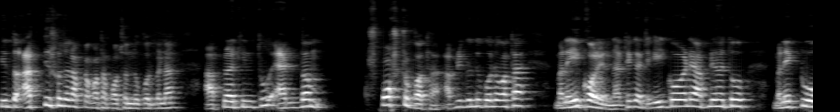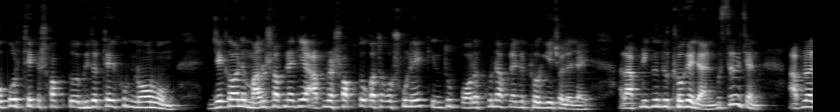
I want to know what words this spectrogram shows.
কিন্তু আত্মীয় স্বজন আপনার কথা পছন্দ করবে না। আপনার কিন্তু একদম স্পষ্ট কথা। আপনি কিন্তু কোনো কথা মানে এই করেন না, ঠিক আছে? এই কারণে আপনি হয়তো মানে একটু ওপর থেকে শক্ত, ভিতর থেকে খুব নরম। যে কারণে মানুষ আপনাকে, আপনার শক্ত কথা শুনে কিন্তু পরক্ষণে আপনাকে ঠগিয়ে চলে যায়। আর আপনি কিন্তু ঠকে যান, বুঝতে পেরেছেন? আপনার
